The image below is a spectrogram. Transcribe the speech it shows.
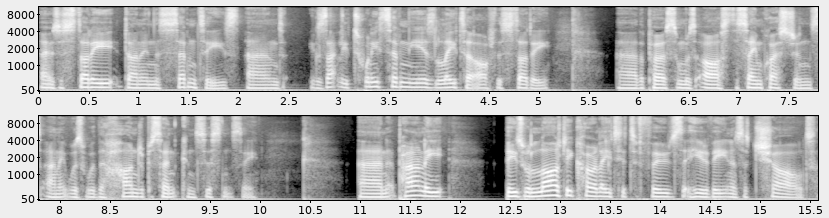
It was a study done in the 70s, and exactly 27 years later after the study, uh, the person was asked the same questions, and it was with 100% consistency. And apparently, these were largely correlated to foods that he would have eaten as a child,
